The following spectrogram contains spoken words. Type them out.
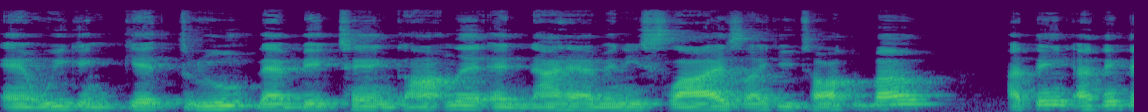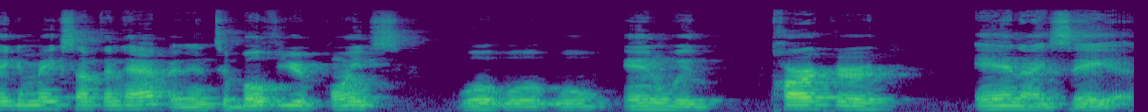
and we can get through that Big Ten gauntlet and not have any slides like you talked about, I think I think they can make something happen. And to both of your points, we'll we'll, we'll end with Parker and Isaiah.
